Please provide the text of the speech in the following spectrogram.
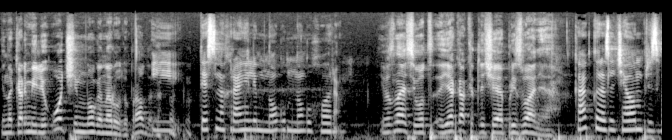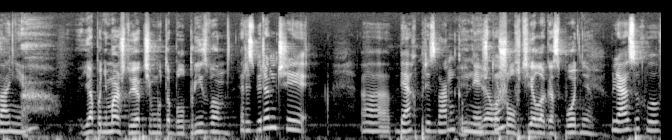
И накормили очень много народу, правда? И те са нахранили много-много хора. И вы знаете, вот я как отличаю призвание? Как различавам призвание? Я понимаю, что я к чему-то был призван. Разбирам, че а, бях призван към И Я вошел в тело Господне Влязох в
